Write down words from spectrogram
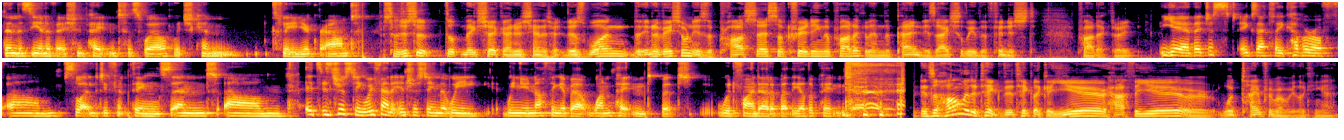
then there's the innovation patent as well, which can clear your ground. So just to make sure I understand this, there's one the innovation is the process of creating the product, and then the patent is actually the finished product, right? Yeah, they just exactly cover off um, slightly different things, and um, it's interesting. We found it interesting that we we knew nothing about one patent, but would find out about the other patent. and so, how long did it take? Did it take like a year, half a year, or what time frame are we looking at?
